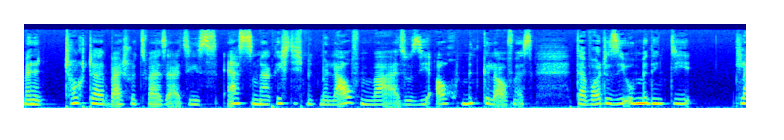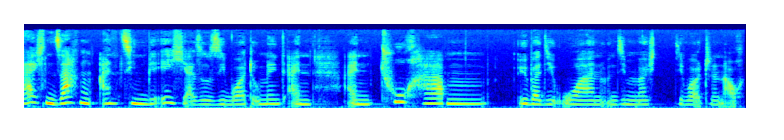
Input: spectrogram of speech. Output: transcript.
Meine Tochter beispielsweise, als sie das erste Mal richtig mit mir laufen war, also sie auch mitgelaufen ist, da wollte sie unbedingt die gleichen Sachen anziehen wie ich. Also sie wollte unbedingt ein, ein Tuch haben über die Ohren und sie möchte, sie wollte dann auch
